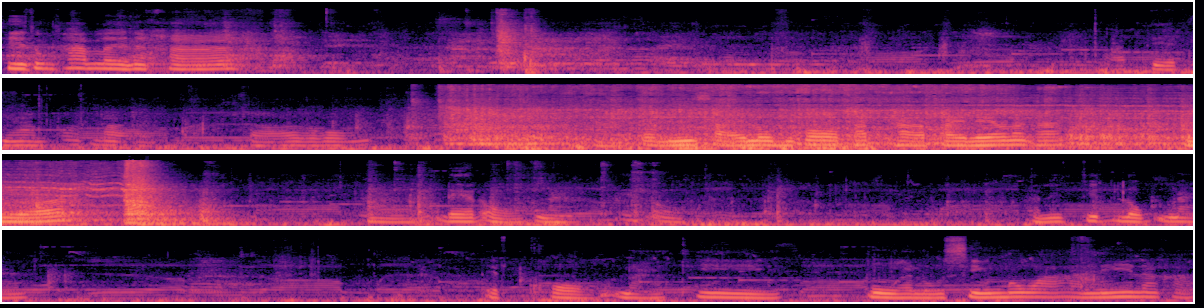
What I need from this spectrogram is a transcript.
ทีทุกท่านเลยนะคะอัปเดตงานภาคบ่ายฟ้าร้องตอนนี้สายลมก็พัดพาไปแล้วนะคะเหลืออ่าแดดออกนะแดดออก อันนี้ติดลบนะเด็ดขอบนะที่มุงอลูซิงเมื่อวานนี้นะคะ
